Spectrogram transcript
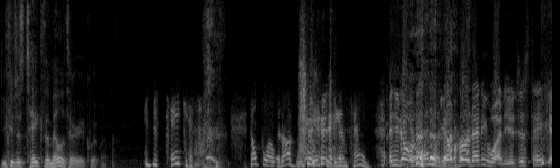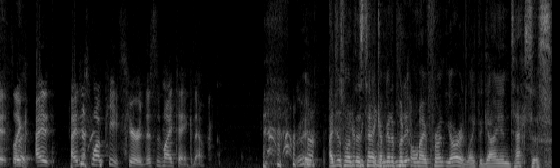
You could just take the military equipment. You could just take it. don't blow it up. Just take the damn tank. And you don't you don't hurt anyone. You just take it. It's like Right. I I just want peace. Here, this is my tank now. Right. I just want this tank. I'm going to put it in my front yard like the guy in Texas.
